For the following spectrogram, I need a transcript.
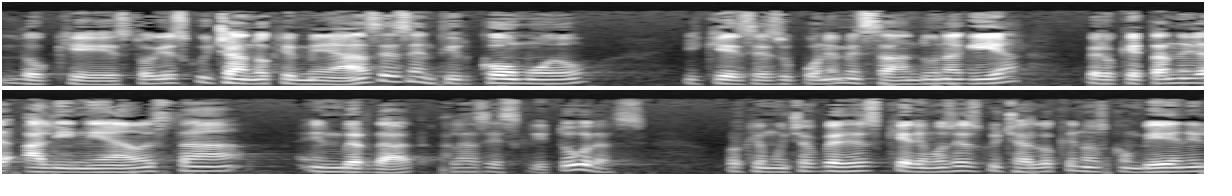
lo que estoy escuchando que me hace sentir cómodo y que se supone me está dando una guía, pero qué tan alineado está en verdad a las escrituras, porque muchas veces queremos escuchar lo que nos conviene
